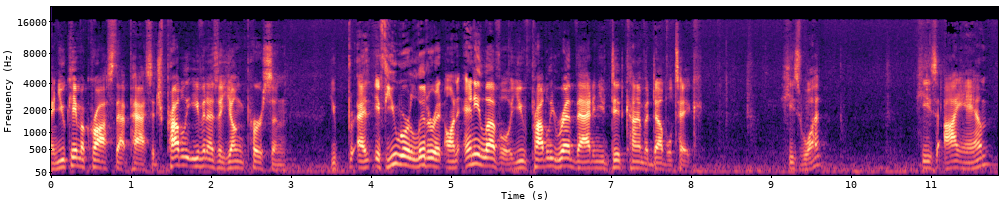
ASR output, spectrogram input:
and you came across that passage, probably even as a young person, you, if you were literate on any level, you've probably read that and you did kind of a double take. He's what? He's I am?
